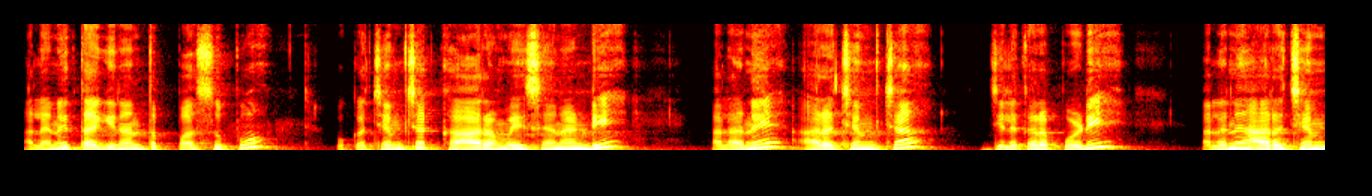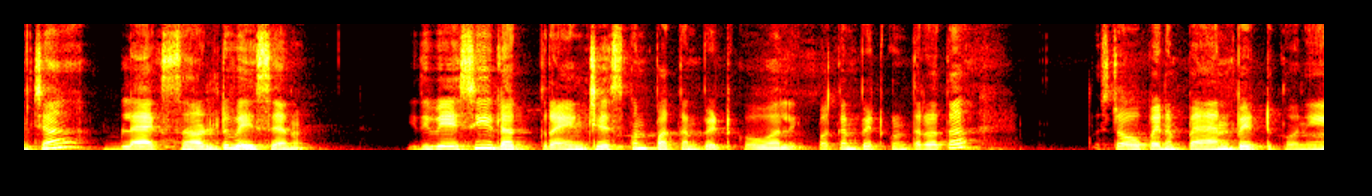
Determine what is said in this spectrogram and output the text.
అలానే తగినంత పసుపు ఒక చెంచా కారం వేసానండి. అలానే అర చెంచా జీలకర్ర పొడి అలానే అర చెంచా బ్లాక్ సాల్ట్ వేసాను. ఇది వేసి ఇలా గ్రైండ్ చేసుకొని పక్కన పెట్టుకోవాలి. పక్కన పెట్టుకున్న తర్వాత స్టవ్ పైన ప్యాన్ పెట్టుకొని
